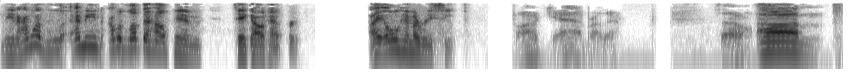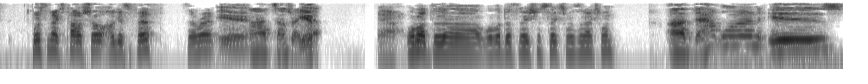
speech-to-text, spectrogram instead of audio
I mean, I would. l- I mean, I would love to help him take out Hepburn. I owe him a receipt. Fuck yeah, brother. So, um, what's the next power show? August fifth. Is that right? Yeah. Uh, that sounds right. Yep. Yeah. What about the uh, what about Destination Six? When's the next one? Uh, that one is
